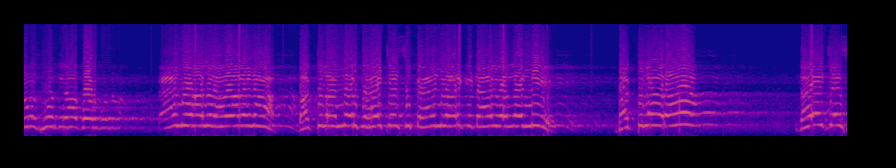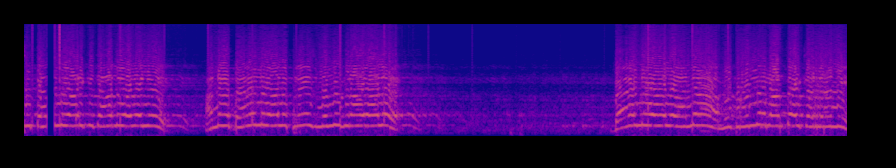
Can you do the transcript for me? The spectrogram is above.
మనస్ఫూర్తిగా కోరుకుంటున్నాం. బ్యాండ్ వాళ్ళు రావాలన్నా భక్తులందరూ దయచేసి బ్యాండ్ వారికి దారి వదలండి. భక్తులారా దయచేసి బ్యాండ్ వారికి దారి వదలండి. అన్న బ్యాండ్ వాళ్ళు ప్లీజ్ ముందుకు రావాలి. బ్యాండ్ వాళ్ళు అన్న మీ బృందం అంతా ఇక్కడ రాని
